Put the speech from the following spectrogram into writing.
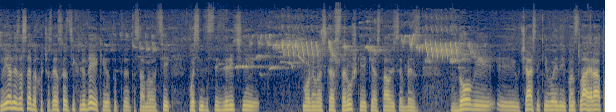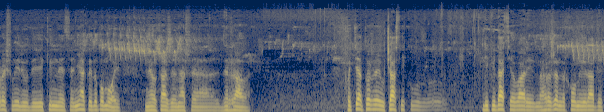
Ну я не за себе хочу сказати, за цих людей, які тут е, те саме, ці 80-річні, можна сказати, старушки, які залишилися без вдови, і учасників війни, і концлагера пройшли люди, яким не це ніякої допомоги не оказує наша держава. Хоча теж учаснику е, ліквідації аварії, награжден Верховної Ради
